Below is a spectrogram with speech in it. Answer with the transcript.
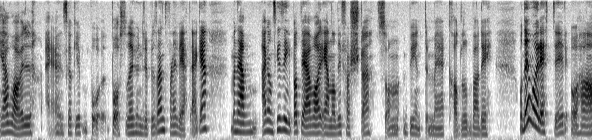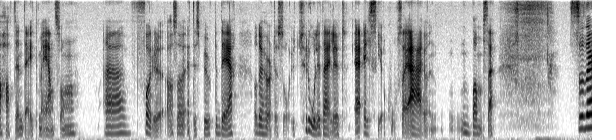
Jeg var vel Jeg skal ikke på, påstå det 100% for det vet jeg ikke. Men jeg er ganske sikker på at jeg var en av de første som begynte med cuddle buddy. Og det var etter å ha hatt en date med en som eh, for, altså etterspurte det. Og det hørtes så utrolig deilig ut. Jeg elsker å kose. Jeg er jo en bamse. Så det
